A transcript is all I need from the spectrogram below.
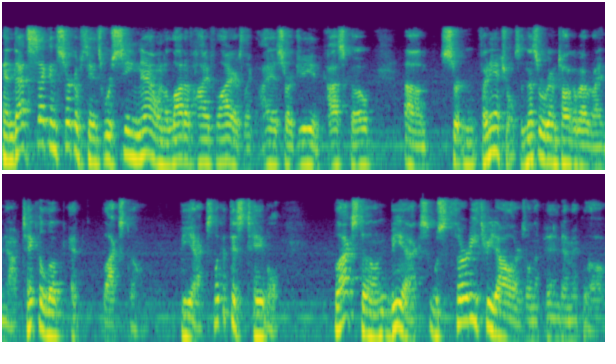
And that second circumstance we're seeing now in a lot of high flyers like ISRG and Costco, um, certain financials. And that's what we're going to talk about right now. Take a look at Blackstone, BX. Look at this table. Blackstone, BX, was $33 on the pandemic low,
